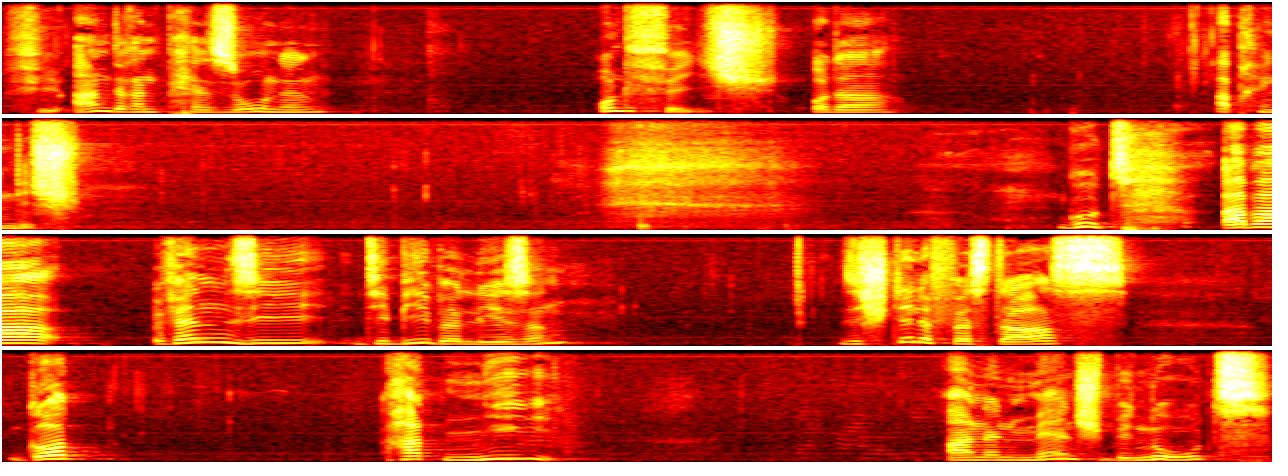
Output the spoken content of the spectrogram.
für andere Personen unfähig oder abhängig. Gut, aber wenn Sie die Bibel lesen, Sie stellen fest, dass Gott hat nie einen Mensch benutzt,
